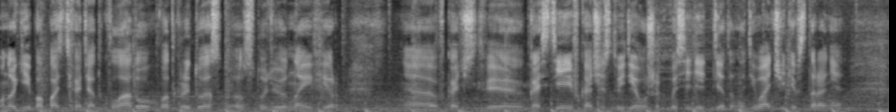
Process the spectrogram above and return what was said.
Многие попасть хотят к Владу в открытую студию на эфир. Э, в качестве гостей, в качестве девушек посидеть где-то на диванчике в стороне, э,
